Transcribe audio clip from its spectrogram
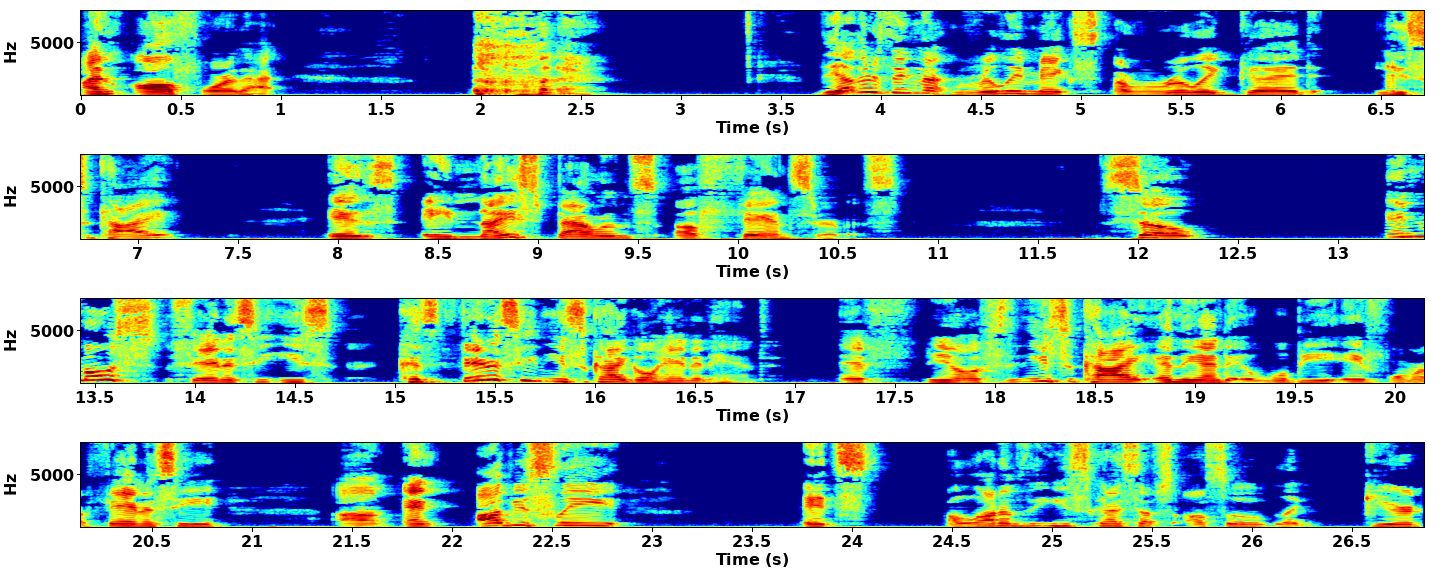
I'm all for that. the other thing that really makes a really good isekai is a nice balance of fan service. So, in most fantasy is because fantasy and isekai go hand in hand. If you know, if it's an isekai, in the end, it will be a form of fantasy, um, and obviously, it's a lot of the isekai stuff's also like geared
